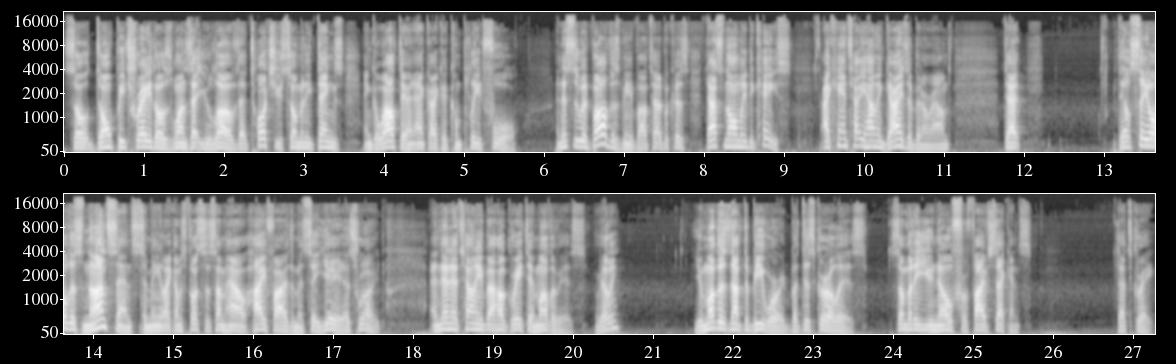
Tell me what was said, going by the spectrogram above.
So don't betray those ones that you love that taught you so many things and go out there and act like a complete fool. And this is what bothers me about that because that's normally the case. I can't tell you how many guys have been around that they'll say all this nonsense to me like I'm supposed to somehow high five them and say, yeah, that's right. And then they're telling me about how great their mother is. Really? Your mother's not the B word, but this girl is. Somebody you know for five seconds. That's great.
